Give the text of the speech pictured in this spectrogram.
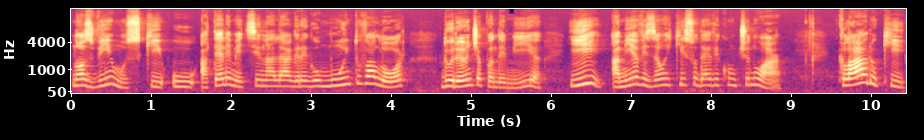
Nós vimos que o, a telemedicina agregou muito valor durante a pandemia e a minha visão é que isso deve continuar. Claro que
